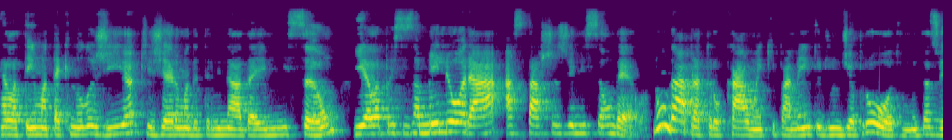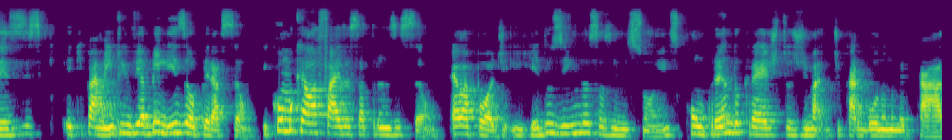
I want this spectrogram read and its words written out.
ela tem uma tecnologia que gera uma determinada emissão e ela precisa melhorar as taxas de emissão dela. Não dá para trocar um equipamento de um dia para o outro. Muitas vezes esse equipamento inviabiliza a operação. E como que ela faz essa transição? Ela pode ir reduzindo essas emissões, comprando créditos de, de carbono no mercado,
